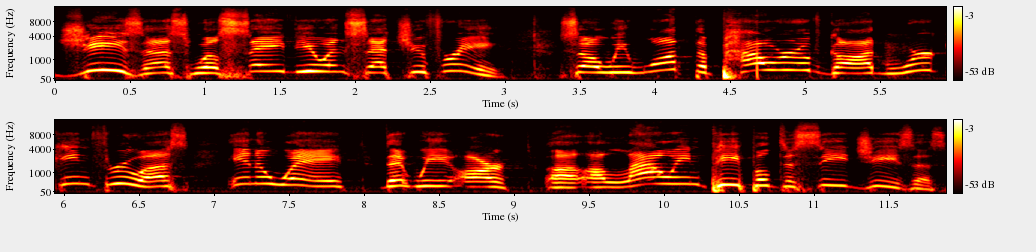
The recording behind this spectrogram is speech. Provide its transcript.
Jesus will save you and set you free. So we want the power of God working through us in a way that we are uh, allowing people to see Jesus.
